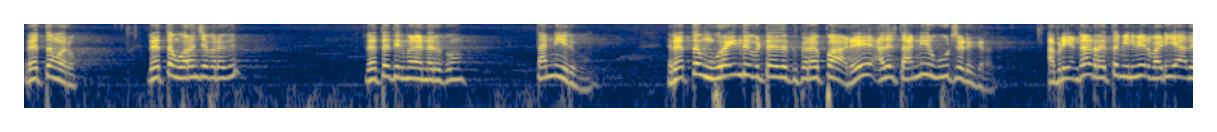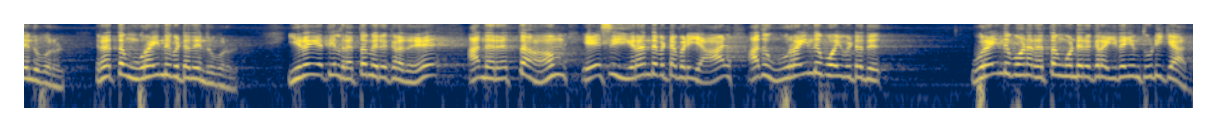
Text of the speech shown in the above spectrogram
ரத்தம் வரும். ரத்தம் உறைஞ்ச பிறகு ரத்தத்திற்கு மேலே என்ன இருக்கும்? தண்ணி இருக்கும். ரத்தம் உறைந்து விட்டதற்கு பிறப்பாடு அதில் தண்ணீர் ஊற்றெடுக்கிறது. அப்படி என்றால் ரத்தம் இனிமேல் வடியாது என்று பொருள். ரத்தம் உறைந்து விட்டது என்று பொருள். இதயத்தில் ரத்தம் இருக்கிறது. அந்த ரத்தம் ஏசி இறந்து விட்டபடியால் அது உறைந்து போய்விட்டது. உறைந்து போன ரத்தம் கொண்டிருக்கிற இதயம் துடிக்காது.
